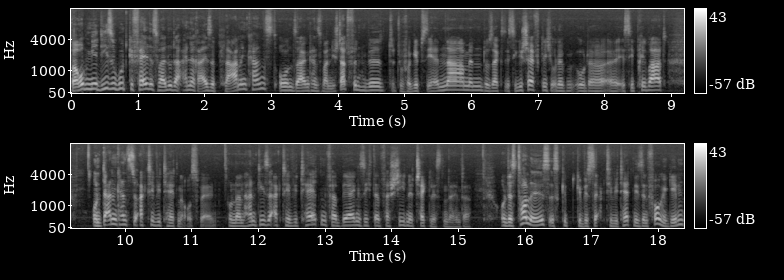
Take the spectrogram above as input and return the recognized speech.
Warum mir die so gut gefällt, ist, weil du da eine Reise planen kannst und sagen kannst, wann die stattfinden wird. Du vergibst ihr einen Namen, du sagst, ist sie geschäftlich oder, oder äh, ist sie privat. Und dann kannst du Aktivitäten auswählen. Und anhand dieser Aktivitäten verbergen sich dann verschiedene Checklisten dahinter. Und das Tolle ist, es gibt gewisse Aktivitäten, die sind vorgegeben,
